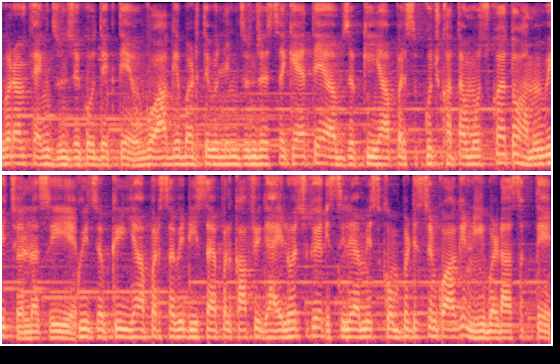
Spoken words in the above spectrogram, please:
अगर हम फेंग जुंजे को देखते हैं, वो आगे बढ़ते हुए लिंग जुंजे से कहते हैं, अब जबकि यहाँ पर सब कुछ खत्म हो चुका है तो हमें भी चलना चाहिए। क्योंकि जबकि यहाँ पर सभी डिसाइपल काफ़ी घायल हो चुके हैं, इसलिए हम इस कॉम्पिटिशन को आगे नहीं बढ़ा सकते।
